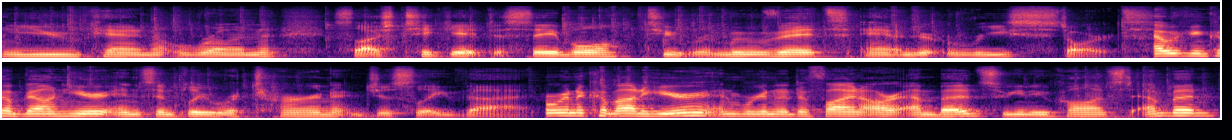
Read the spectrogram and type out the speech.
you can run slash ticket disable to remove it and restart. Now we can come down here and simply return just like that. We're going to come out of here and we're going to define our embed. So we can do const embed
